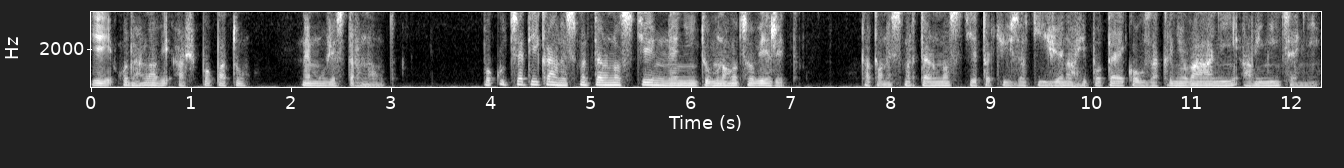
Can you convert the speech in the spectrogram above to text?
jej od hlavy až po patu nemůže strhnout. Pokud se týká nesmrtelnosti, není tu mnoho co věřit. Tato nesmrtelnost je totiž zatížena hypotékou zakrňování a vymícení.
